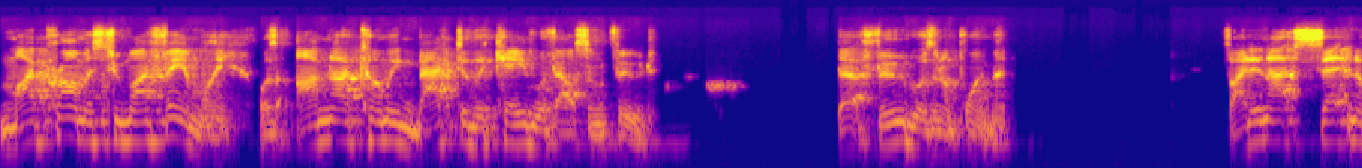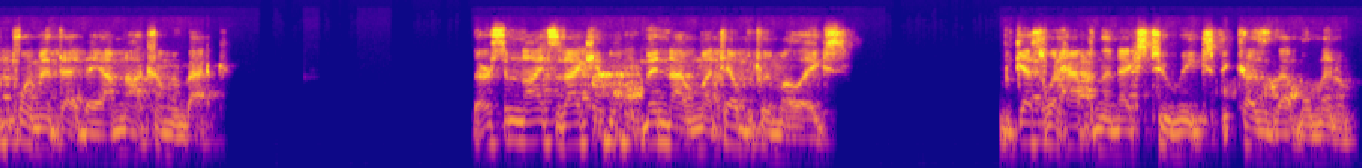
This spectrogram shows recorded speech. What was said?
my promise to my family was I'm not coming back to the cave without some food. That food was an appointment. If I did not set an appointment that day, I'm not coming back. There are some nights that I came home at midnight with my tail between my legs. But guess what happened the next two weeks because of that momentum?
